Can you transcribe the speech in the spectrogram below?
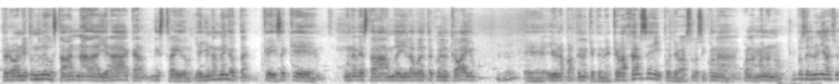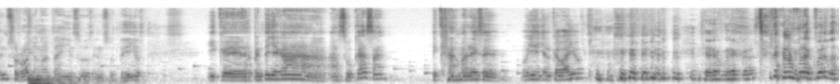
Pero a Newton no le gustaba nada y era distraído. Y hay una anécdota que dice que una vez estaba dando ahí la vuelta con el caballo eh, y una parte en la que tenía que bajarse y pues llevárselo así con la, con la mano, ¿no? Y pues él venía en su rollo, ¿no? Está ahí en sus, en sus pedillos. Y que de repente llega a, a su casa y que la madre dice, oye, ¿y el caballo? ¿Te da pura cuerda? Tenía la pura cuerda.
